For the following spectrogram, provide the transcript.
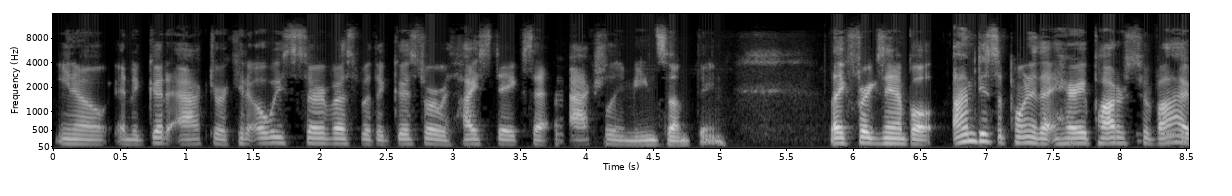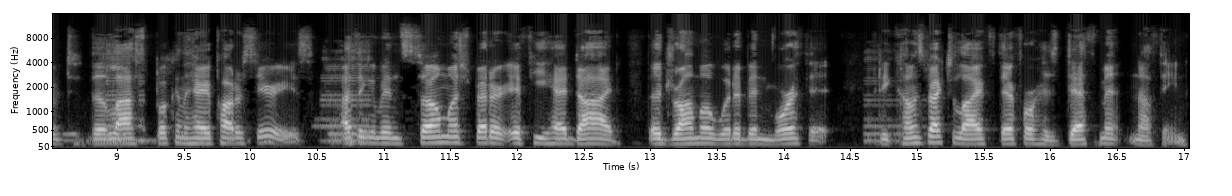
you know and a good actor can always serve us with a good story with high stakes that actually mean something. Like for example i'm disappointed that harry potter survived the last book in the harry potter series. I think it'd been so much better if he had died. The drama would have been worth it but he comes back to life, therefore his death meant nothing.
